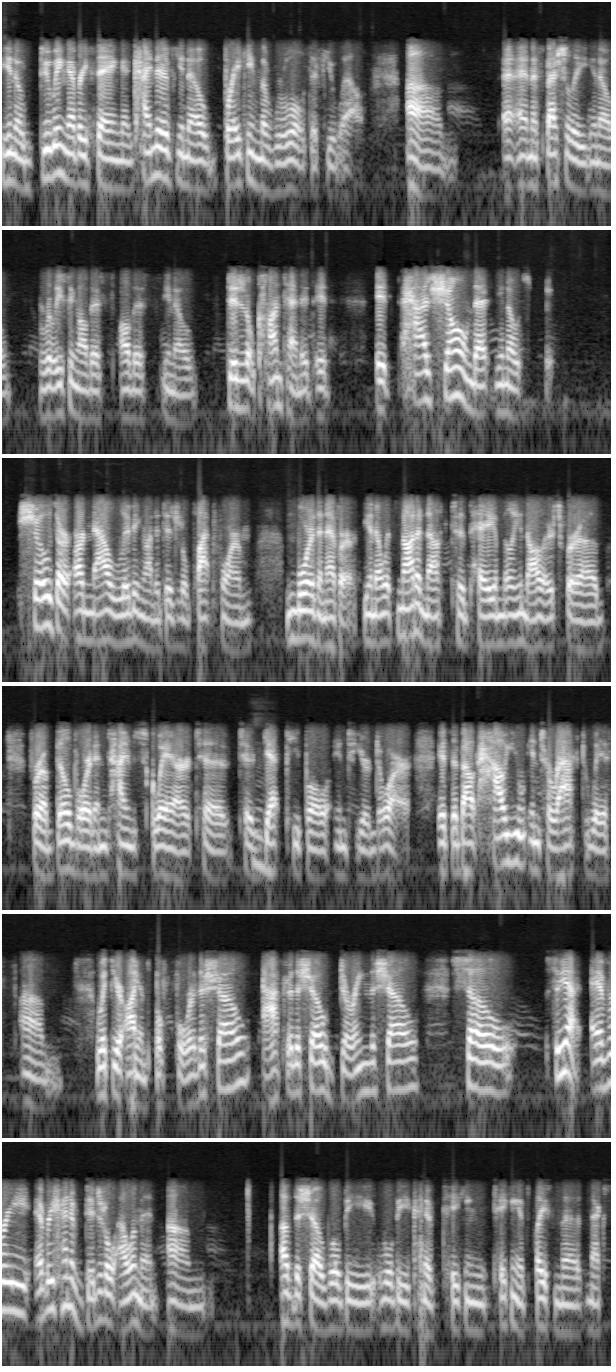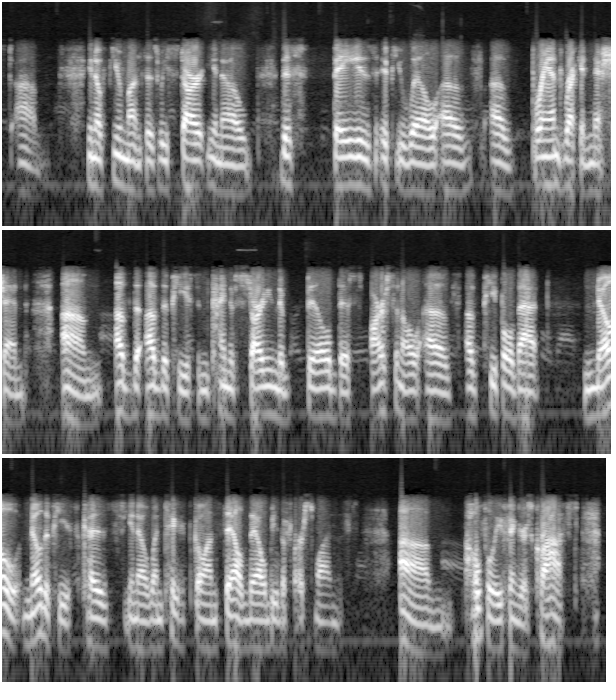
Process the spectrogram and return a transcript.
you know, doing everything and kind of, you know, breaking the rules, if you will. Um, and, and especially, you know, releasing all this, all this, you know, digital content, it, it, it has shown that, you know, shows are, are now living on a digital platform more than ever. You know, it's not enough to pay a million dollars for a for a billboard in Times Square to to mm. get people into your door. It's about how you interact with um, with your audience before the show, after the show, during the show. So so yeah, every every kind of digital element um, of the show will be will be kind of taking taking its place in the next um, you know few months as we start you know this phase, if you will, of of brand recognition um, of the of the piece and kind of starting to build this arsenal of of people that know know the piece because you know when tickets go on sale they'll be the first ones um, hopefully fingers crossed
